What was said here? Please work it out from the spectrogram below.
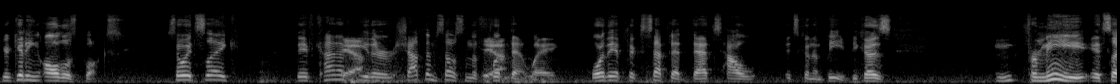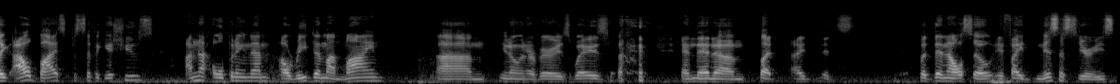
you're getting all those books so it's like they've kind of Yeah. either shot themselves in the Yeah. foot that way, or they have to accept that that's how it's going to be. Because for me, it's like I'll buy specific issues. I'm not opening them. I'll read them online, um, you know, in our various ways, and then, um, but I, it's, but then also if I miss a series,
